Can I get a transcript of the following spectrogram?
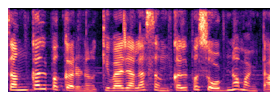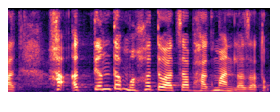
संकल्प करणं किंवा ज्याला संकल्प सोडणं म्हणतात हा अत्यंत महत्त्वाचा भाग मानला जातो.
